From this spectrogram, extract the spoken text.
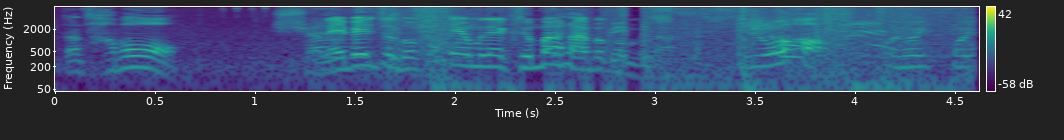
일단 잡어. 레벨이 좀 높기 때문에 금방 잡을 겁니다. 일로 와. 어, 여기, 거기.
